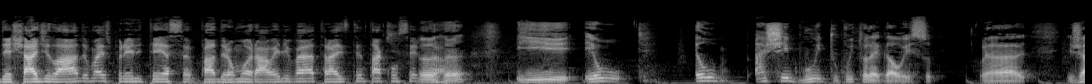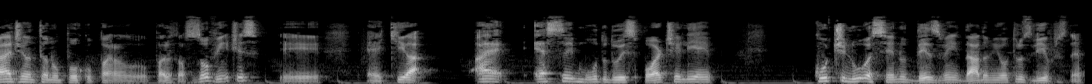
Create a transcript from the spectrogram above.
deixar de lado, mas por ele ter esse padrão moral ele vai atrás e tentar consertar. Uhum. E eu eu achei muito muito legal isso. Uh, já adiantando um pouco para, para os nossos ouvintes, e, é que a, a, esse mundo do esporte ele é continua sendo desvendado em outros livros, né?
